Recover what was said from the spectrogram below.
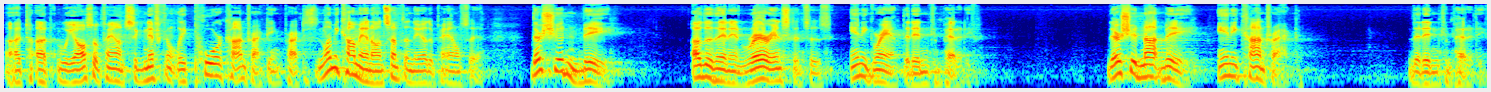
Uh, uh, we also found significantly poor contracting practices. And let me comment on something the other panel said. There shouldn't be, other than in rare instances, any grant that isn't competitive. There should not be any contract that isn't competitive.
